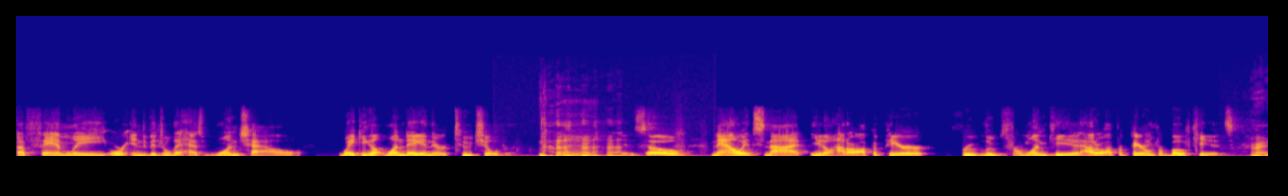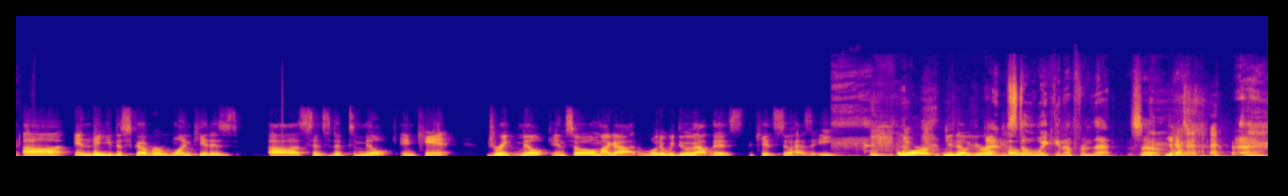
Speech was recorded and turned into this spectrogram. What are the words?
a family or individual that has one child waking up one day and there are two children. Mm. and so now it's not, you know, how do I prepare Fruit Loops for one kid? How do I prepare them for both kids? Right. Uh, and then you discover one kid is uh, sensitive to milk and can't drink milk. And so, oh my God, what do we do about this? The kid still has to eat. or, you know, you're I'm still waking up from that. So, yeah.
